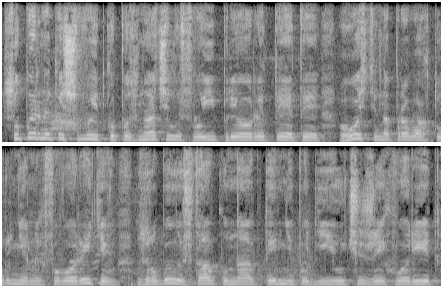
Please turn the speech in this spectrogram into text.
Суперники швидко позначили свої пріоритети. Гості на правах турнірних фаворитів зробили ставку на активні події у чужих воріт,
